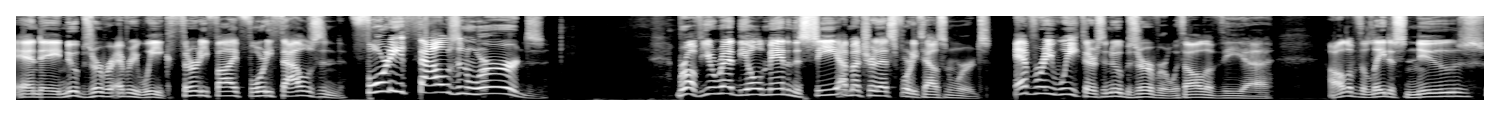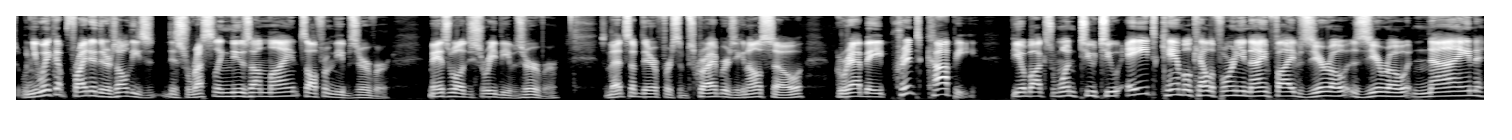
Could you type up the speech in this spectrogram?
and a new Observer every week. 35, 40,000. 40,000 words! Bro, if you read The Old Man and the Sea, I'm not sure that's 40,000 words. Every week there's a new Observer with all of the... Uh, all of the latest news. When you wake up Friday, there's all these this wrestling news online. It's all from the Observer. May as well just read the Observer. So that's up there for subscribers. You can also grab a print copy. PO Box 1228, Campbell, California 95009.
